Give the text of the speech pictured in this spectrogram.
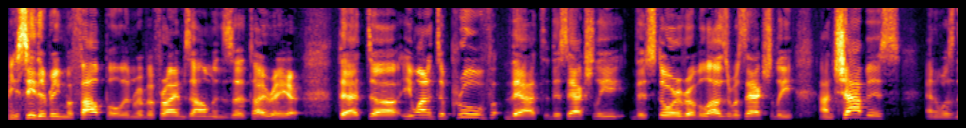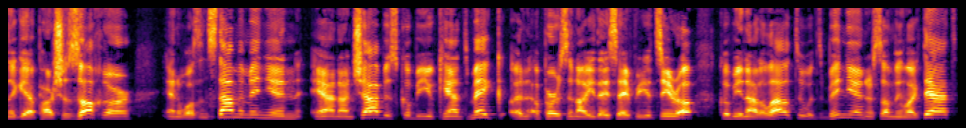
you see there being mafalpal in Rabbi Ephraim Zalman's uh, here, that uh, he wanted to prove that this actually, the story of Rabbi Lazar was actually on Shabbos, and it was Negeh Parsha Zachar, and it wasn't Stam and on Shabbos could be you can't make a, a person Ayidei Sefer Yitzira, could be not allowed to, it's Binyan or something like that,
